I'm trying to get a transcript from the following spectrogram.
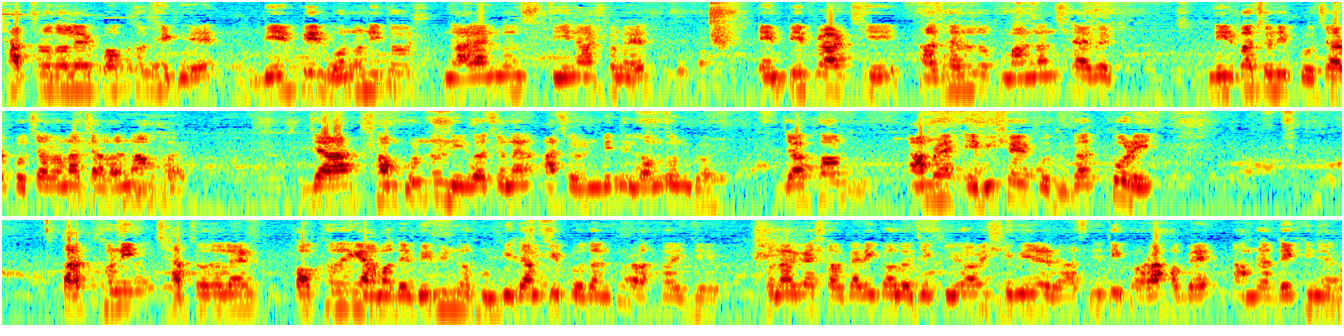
ছাত্র দলের পক্ষ থেকে বিএনপির মনোনীত নারায়ণগঞ্জ তিন আসনের এমপি প্রার্থী আজহারুল মান্নান সাহেবের নির্বাচনী প্রচার প্রচারণা চালানো হয়। যা সম্পূর্ণ নির্বাচনের আচরণবিধি লঙ্ঘন করে। যখন আমরা এ বিষয়ে প্রতিবাদ করি, তাৎক্ষণিক ছাত্রদলের পক্ষ থেকে আমাদের বিভিন্ন হুমকি দামকি প্রদান করা হয় যে, সোনারগাঁ সরকারি কলেজে কীভাবে শিবিরের রাজনীতি করা হবে, আমরা দেখে নেব।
